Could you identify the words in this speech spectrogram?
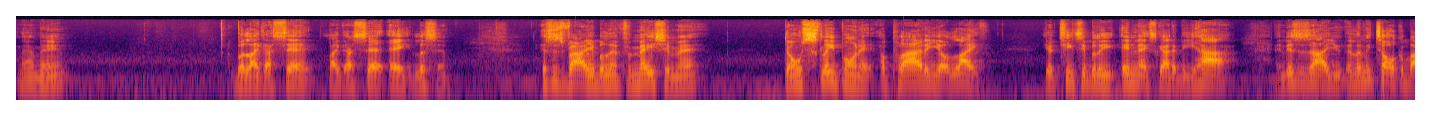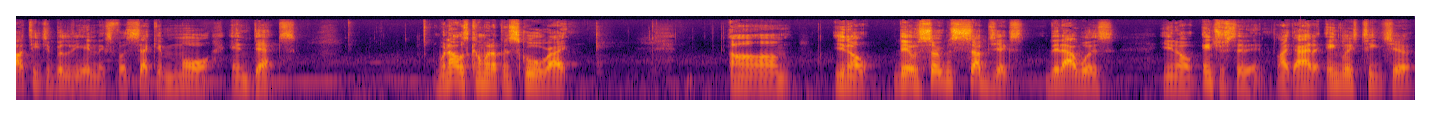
You know what I mean? But like I said, like I said, hey, listen, this is valuable information, man. Don't sleep on it. Apply it in your life. Your teachability index got to be high. And this is how you, and let me talk about teachability index for a second more in depth. When I was coming up in school, right? um, you know, there were certain subjects that I was, you know, interested in. Like I had an English teacher,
